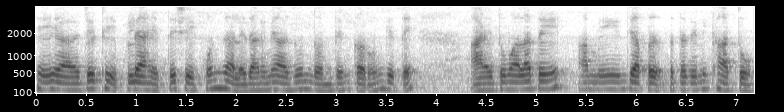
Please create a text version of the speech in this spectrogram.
हे जे ठेपले आहेत ते शेकून झालेत आणि मी अजून दोन तीन करून घेते. आणि तुम्हाला ते आम्ही ज्या प पद्धतीने खातो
